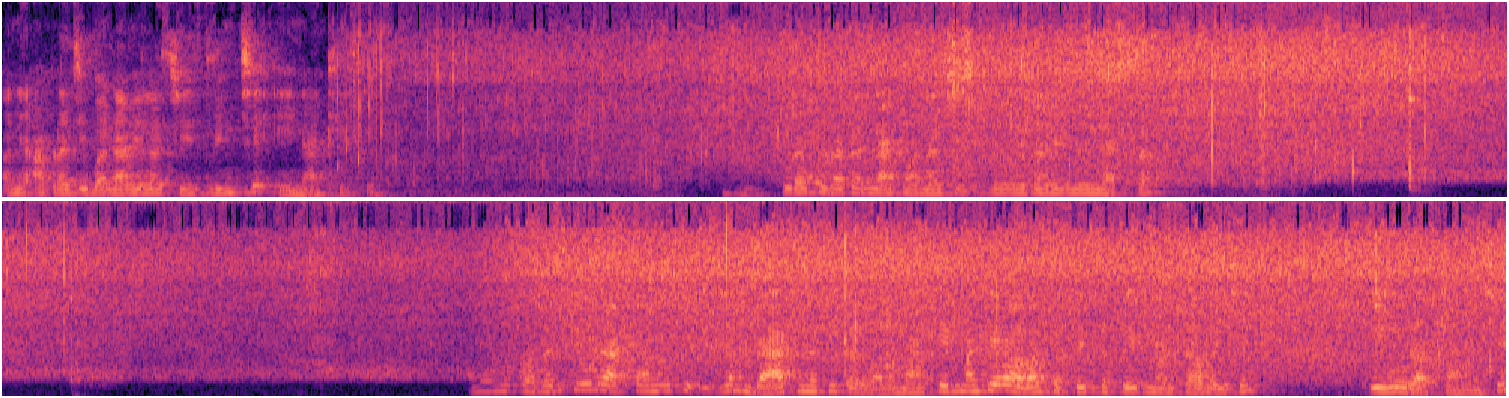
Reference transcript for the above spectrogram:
અને આપણા જે બનાવેલા ચીઝલિંગ છે, એ નાખીશું. થોડા થોડા કરી નાખવાના છે. વધારે નહીં નાખતા. અને એનો કલર કેવો રાખવાનો છે એકદમ ડાર્ક નથી કરવાનો. માર્કેટમાં કેવા આવા સફેદ સફેદ મળતા હોય છે, એવો રાખવાનો છે.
